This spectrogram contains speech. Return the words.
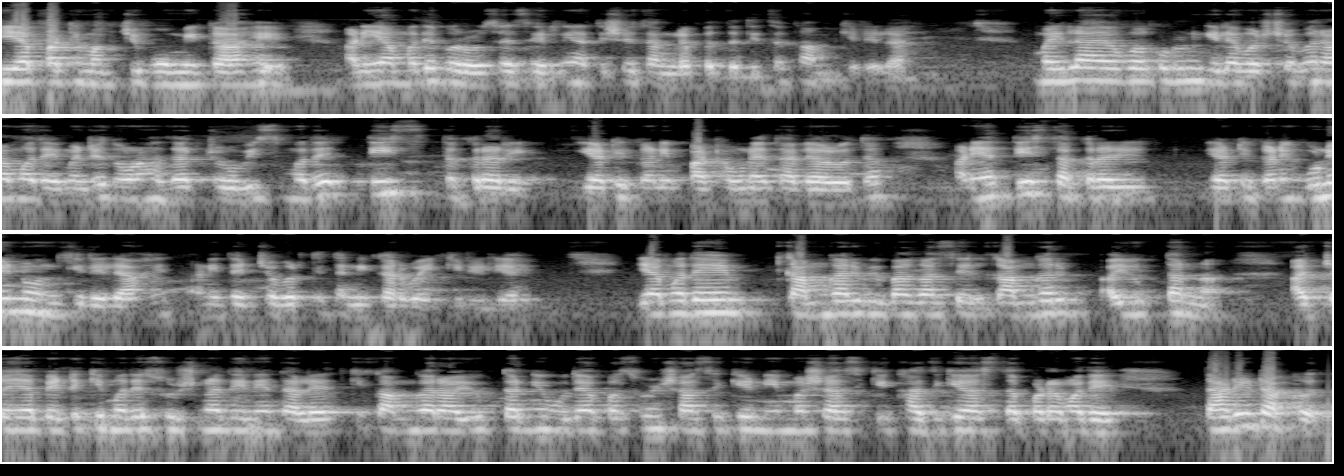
ही या पाठीमागची भूमिका आहे. आणि यामध्ये भरोसा सेलने अतिशय चांगल्या पद्धतीचं काम केलेलं आहे. महिला आयोगाकडून गेल्या वर्षभरामध्ये म्हणजे दोन हजार चोवीसमध्ये तीस तक्रारी या ठिकाणी पाठवण्यात आल्या होत्या. आणि या तीस तक्रारी या ठिकाणी गुन्हे नोंद केलेले आहेत आणि त्यांच्यावरती त्यांनी कारवाई केलेली आहे. यामध्ये कामगार विभाग असेल कामगार आयुक्तांना आजच्या या बैठकीमध्ये सूचना देण्यात आल्या आहेत की कामगार आयुक्तांनी उद्यापासून शासकीय निमशासकीय खाजगी आस्थापनामध्ये दाढी टाकत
